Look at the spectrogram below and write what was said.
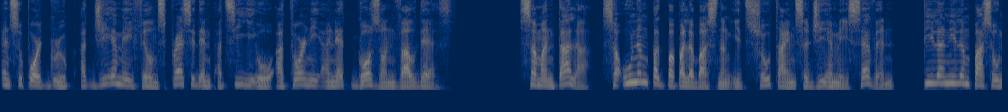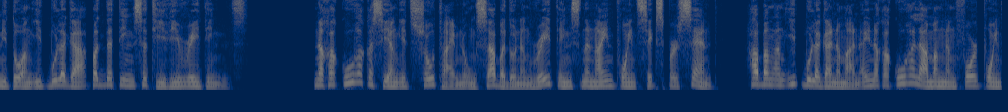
and Support Group at GMA Films President at CEO Attorney Annette Gozon Valdez. Samantala, sa unang pagpapalabas ng It's Showtime sa GMA7, tila nilampaso nito ang Itbulaga pagdating sa TV ratings. Nakakuha kasi ang It's Showtime noong Sabado ng ratings na 9.6%, habang ang Itbulaga naman ay nakakuha lamang ng 4.4%,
